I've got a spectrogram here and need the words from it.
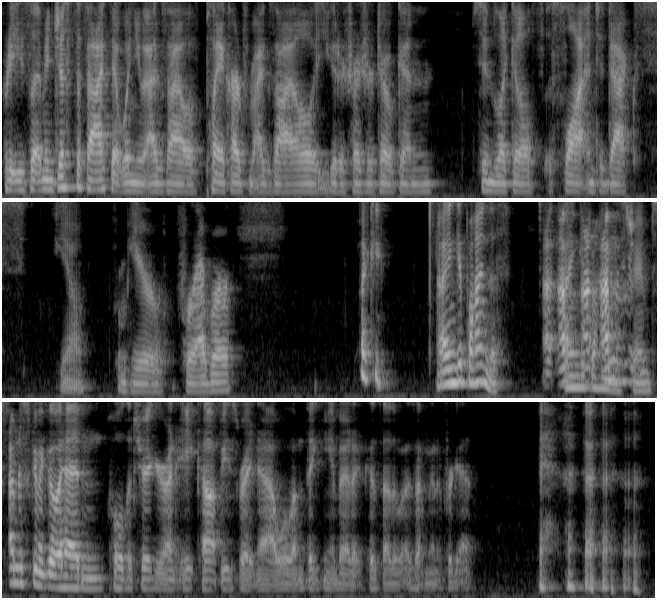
pretty easily. I mean, just the fact that when you exile, play a card from exile, you get a treasure token. Seems like it'll slot into decks, you know, from here forever. I could, I can get behind this. I, I, can get behind I'm, this, James. I'm just going to go ahead and pull the trigger on eight copies right now while I'm thinking about it, because otherwise I'm going to forget.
